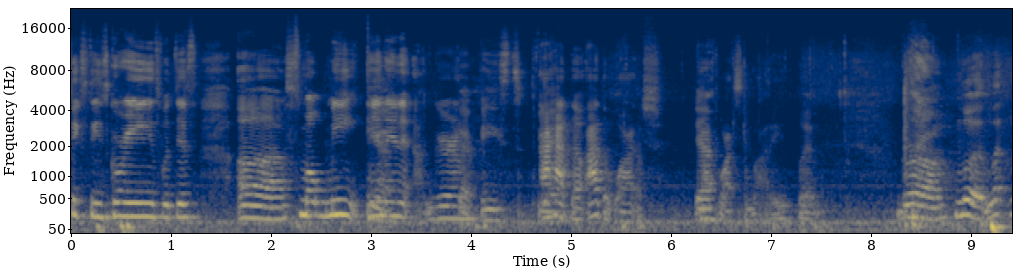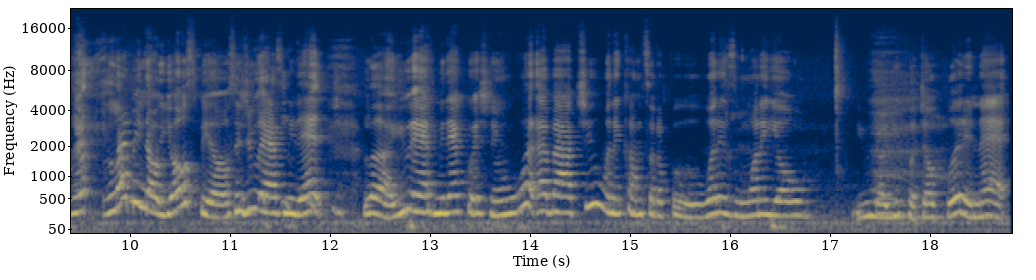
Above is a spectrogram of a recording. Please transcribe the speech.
fix these greens with this uh smoked meat in Yeah. it. Girl, That feast. I had to I had to watch. Yeah. I have to watch somebody. But girl, look, let, let, let me know your spill. Since you asked me that look, you asked me that question. What about you when it comes to the food? What is one of your you know, you put your foot in that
